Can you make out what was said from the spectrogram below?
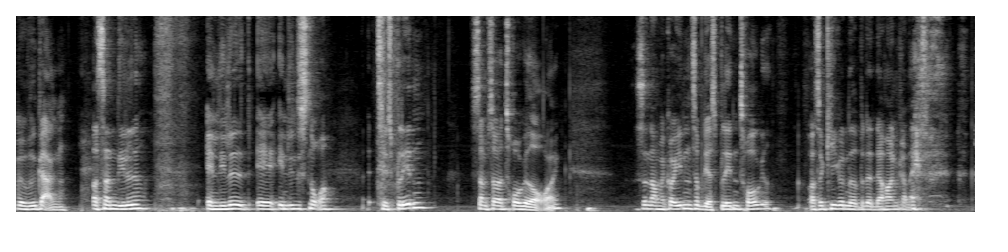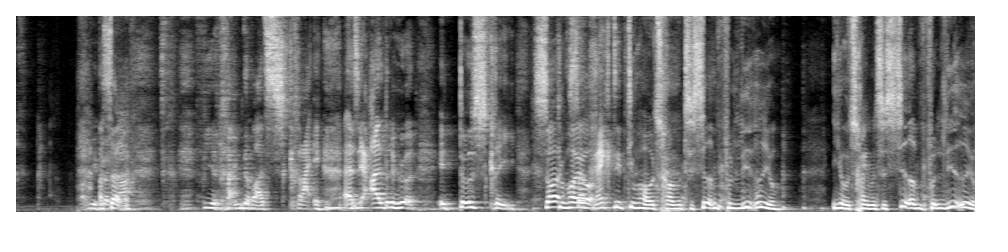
ved udgangen. Og så en lille, en lille, øh, en lille snor til splitten, som så er trukket over. Ikke? Så når man går i den, så bliver splitten trukket. Og så kigger du ned på den der håndgranat. og så- bare fire drenge, der bare skreg. Altså, jeg har aldrig hørt et dødsskrig så, Du har så jo rigtigt. Du har jo traumatiseret dem for livet, jo. I har jo traumatiseret dem for livet, jo.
